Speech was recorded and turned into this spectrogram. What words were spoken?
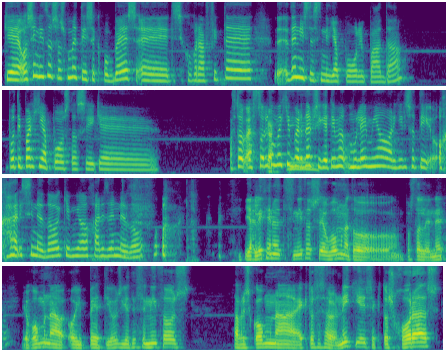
Και ως συνήθως, ας πούμε, τις εκπομπές ε, τις ηχογραφείτε, ε, δεν είστε στην ίδια πόλη πάντα. Οπότε υπάρχει απόσταση και... Αυτό, αυτό λίγο με έχει μπερδέψει, γιατί μου λέει μία ο Αργύρης ότι ο Χάρης είναι εδώ και μία ο Χάρης δεν είναι εδώ. Η αλήθεια είναι ότι συνήθως εγώ ήμουν το, πώς το λένε, εγώ ήμουν ο υπέτειος, γιατί συνήθως θα βρισκόμουν εκτός Θεσσαλονίκης, εκτός χώρας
